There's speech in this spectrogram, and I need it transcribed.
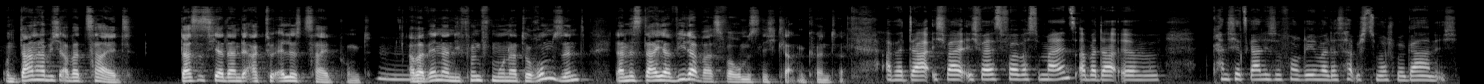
und dann habe ich aber Zeit. Das ist ja dann der aktuelle Zeitpunkt. Mhm. Aber wenn dann die fünf Monate rum sind, dann ist da ja wieder was, warum es nicht klappen könnte. Aber da, ich weiß, ich weiß voll, was du meinst, aber da ähm, kann ich jetzt gar nicht so von reden, weil das habe ich zum Beispiel gar nicht.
